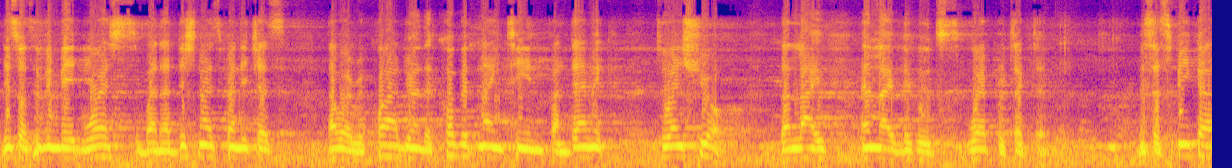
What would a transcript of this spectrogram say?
This was even made worse by the additional expenditures that were required during the COVID-19 pandemic to ensure that life and livelihoods were protected. Mr. Speaker,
